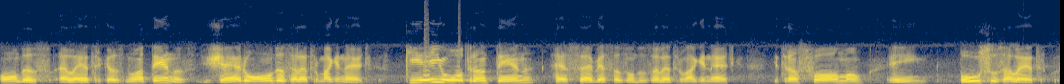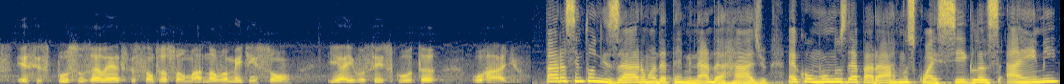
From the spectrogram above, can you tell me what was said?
ondas elétricas no antenas geram ondas eletromagnéticas, que em outra antena recebe essas ondas eletromagnéticas e transformam em pulsos elétricos. Esses pulsos elétricos são transformados novamente em som e aí você escuta o rádio. Para sintonizar uma determinada rádio, é comum nos depararmos com as siglas AM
